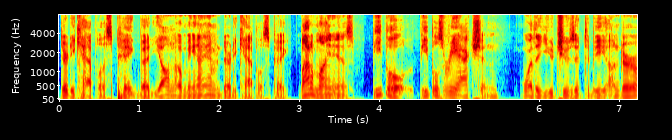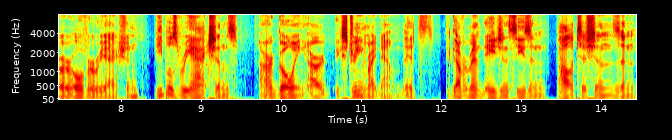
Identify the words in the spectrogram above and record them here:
dirty capitalist pig, but y'all know me, I am a dirty capitalist pig. Bottom line is, people people's reaction, whether you choose it to be under or overreaction, people's reactions are going are extreme right now. It's the government agencies and politicians and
